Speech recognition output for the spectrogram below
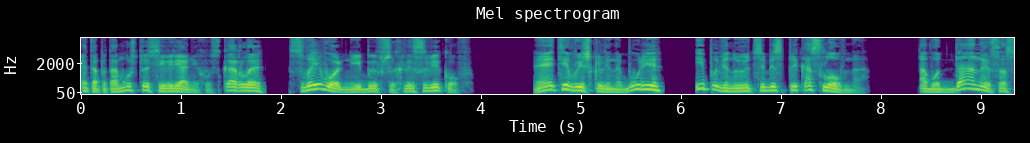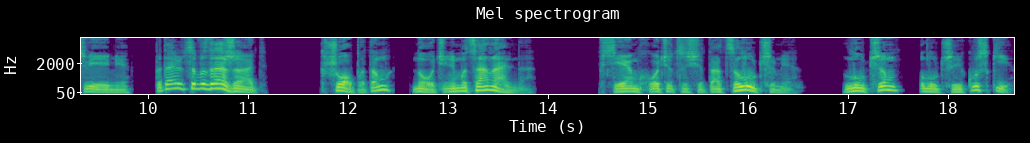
Это потому, что северяне Хускарлы своевольнее бывших лесовиков. Эти вышкалены бури и повинуются беспрекословно. А вот даны со свеями пытаются возражать, шепотом, но очень эмоционально. Всем хочется считаться лучшими. Лучшим — лучшие куски.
